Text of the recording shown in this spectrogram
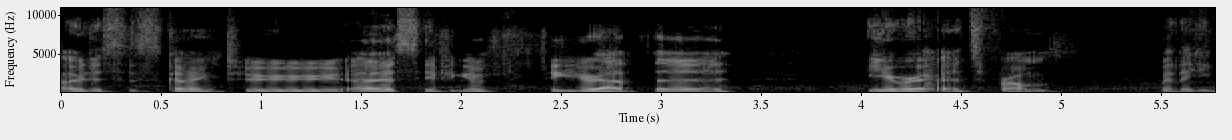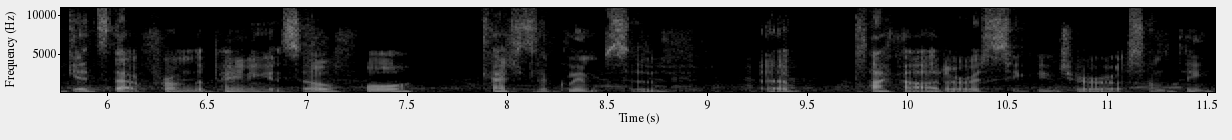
Odis is going to uh, see if he can figure out the era it's from, whether he gets that from the painting itself or catches a glimpse of a placard or a signature or something.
